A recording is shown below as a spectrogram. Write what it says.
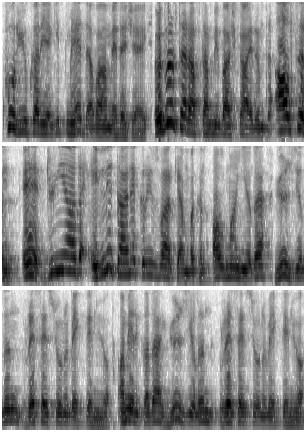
kur yukarıya gitmeye devam edecek. Öbür taraftan bir başka ayrıntı altın. E dünyada 50 tane kriz varken bakın Almanya'da 100 yılın resesyonu bekleniyor. Amerika'da 100 yılın resesyonu bekleniyor.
